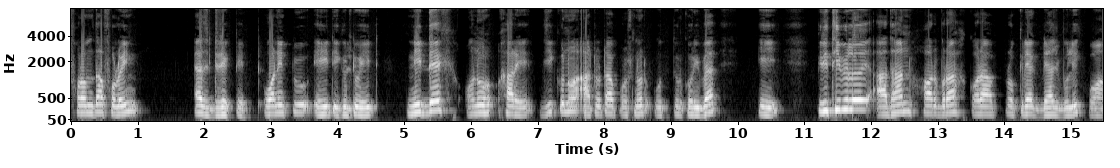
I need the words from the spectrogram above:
from the following as directed one into eight equal to eight নিৰ্দেশ অনুসাৰে যিকোনো আঠটা প্ৰশ্নৰ উত্তৰ কৰিবা এ পৃথিৱীলৈ আধান সৰবৰাহ কৰা প্ৰক্ৰিয়াক ডেছ বুলি কোৱা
